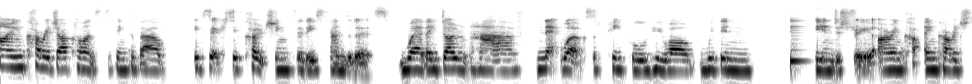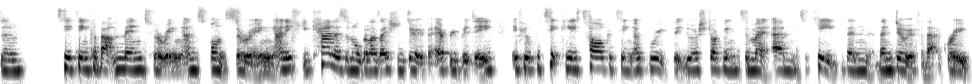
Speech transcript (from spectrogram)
I encourage our clients to think about executive coaching for these candidates where they don't have networks of people who are within the industry. I encourage them to think about mentoring and sponsoring. And if you can, as an organization, do it for everybody. If you're particularly targeting a group that you're struggling to, um, to keep, then, then do it for that group.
